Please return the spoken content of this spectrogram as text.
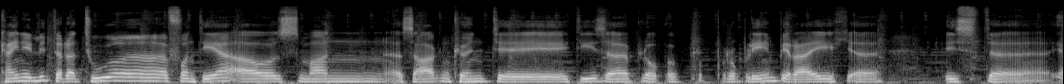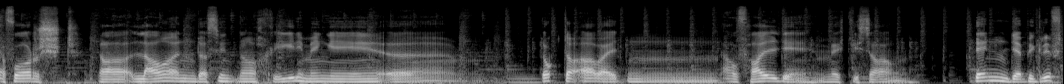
keine Literatur, von der aus man sagen könnte, dieser Pro Problembereich äh, ist äh, erforscht. Da lauern, da sind noch jede Menge Doktorarbeiten auf Halde, möchte ich sagen. Denn der Begriff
